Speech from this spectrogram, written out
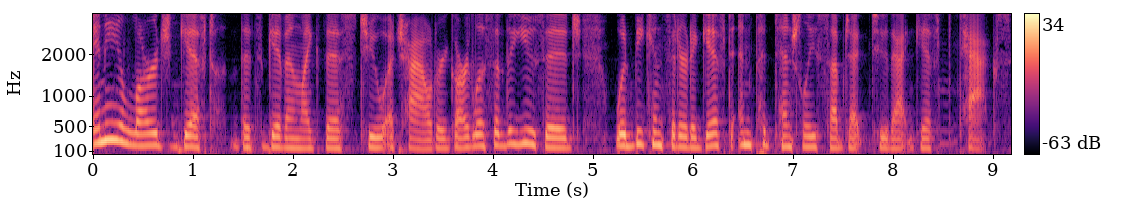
any large gift that's given like this to a child, regardless of the usage, would be considered a gift and potentially subject to that gift tax.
